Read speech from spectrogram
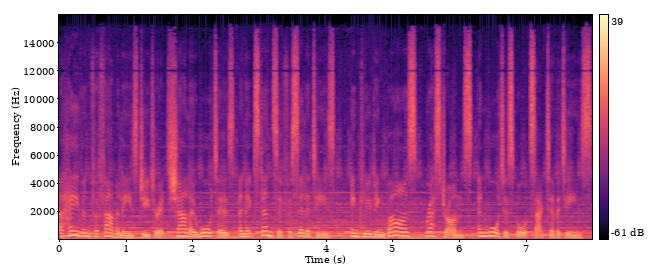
a haven for families due to its shallow waters and extensive facilities, including bars, restaurants, and water sports activities.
